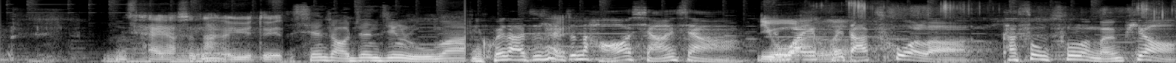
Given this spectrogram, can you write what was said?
你猜一下是哪个乐队的？先找郑静茹吗？你回答之前真的好好想一想，你你万一回答错了，他送错了门票，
